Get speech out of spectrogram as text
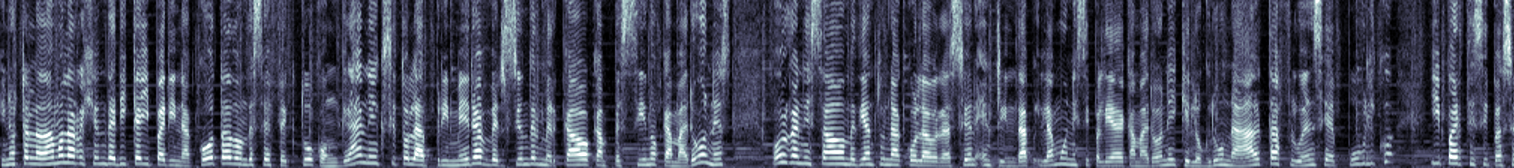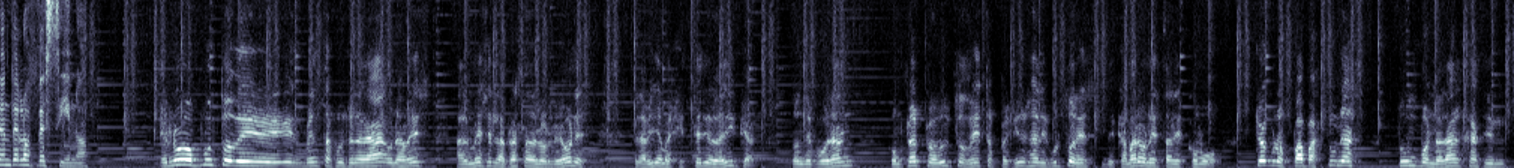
Y nos trasladamos a la región de Arica y Parinacota, donde se efectuó con gran éxito la primera versión del mercado campesino Camarones, organizado mediante una colaboración entre INDAP y la Municipalidad de Camarones y que logró una alta afluencia de público y participación de los vecinos. El nuevo punto de venta funcionará una vez al mes en la Plaza de los Leones de la Villa Magisterio de Arica, donde podrán comprar productos de estos pequeños agricultores de camarones, tales como choclos, papas, tunas, tumbos, naranjas y el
